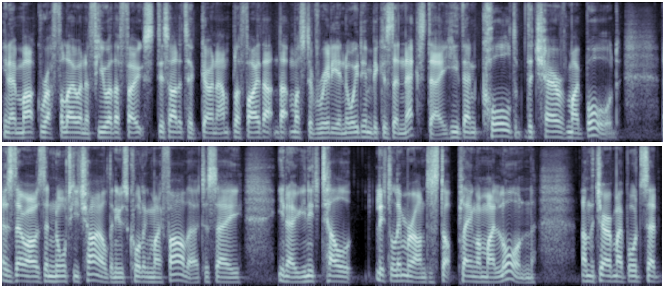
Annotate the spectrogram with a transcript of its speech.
you know, Mark Ruffalo and a few other folks decided to go and amplify that. That must have really annoyed him because the next day he then called the chair of my board as though I was a naughty child and he was calling my father to say, you know, you need to tell little Imran to stop playing on my lawn. And the chair of my board said,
